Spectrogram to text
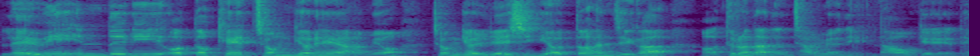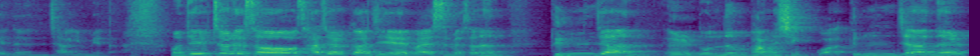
레위인들이 어떻게 정결해야 하며 정결 예식이 어떠한지가 어, 드러나는 장면이 나오게 되는 장입니다. 먼저 1절에서 4절까지의 말씀에서는 등잔을 놓는 방식과 등잔을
